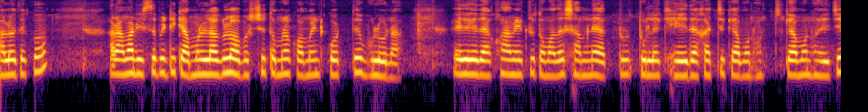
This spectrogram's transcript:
ভালো থেকো। আর আমার রেসিপিটি কেমন লাগল অবশ্যই তোমরা কমেন্ট করতে ভুলো না। এদিকে দেখো, আমি একটু তোমাদের সামনে একটু তুলে খেয়ে দেখাচ্ছি কেমন কেমন হয়েছে।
